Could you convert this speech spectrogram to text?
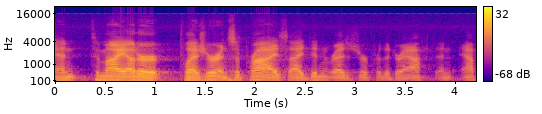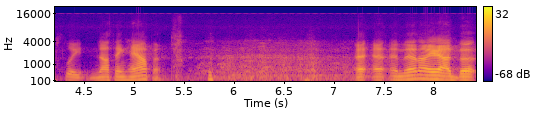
And to my utter pleasure and surprise, I didn't register for the draft, and absolutely nothing happened. and, and, then I had the,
